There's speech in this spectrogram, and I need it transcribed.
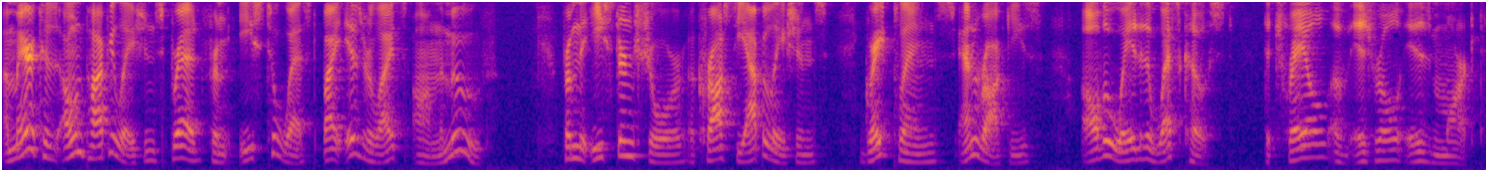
America's own population spread from east to west by Israelites on the move. From the eastern shore across the Appalachians, Great Plains, and Rockies, all the way to the west coast, the trail of Israel is marked.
